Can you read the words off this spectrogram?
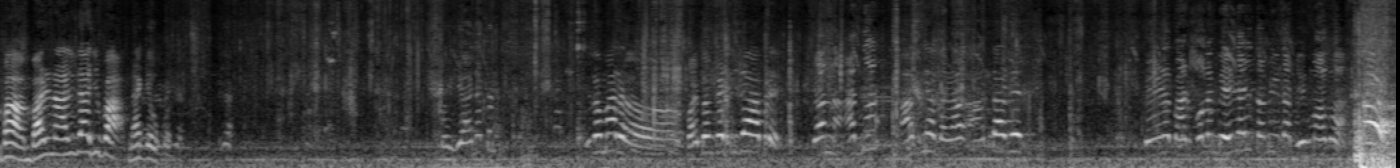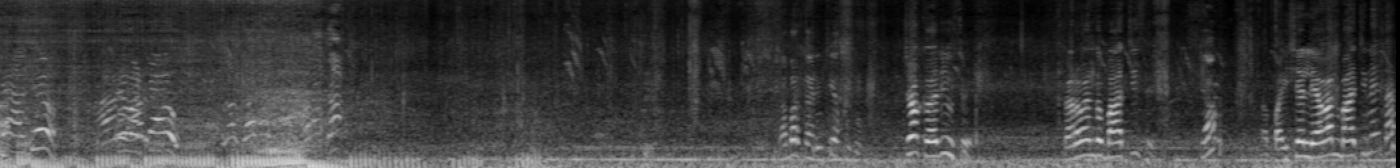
પા અંબાડી નાલી દાજી પા ના કેવું પડે. પૈસા આલે તને? એ તો મારે ભાઈબંધ કરી દીધા આપણે. ચાલ ના આજ ના. આજના તો આ- આટલા વેચ. બેને બાળકો લઈને બેસી જાય તમે ત્યાં ભીખ માગવા આવજો. આવે વાટે આવ. ખબર કર્યું કે શું જો કર્યું છે. કરવાનું તો બાકી છે. કેમ? પૈસા લેવાનું બાકી નહીં તાર?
